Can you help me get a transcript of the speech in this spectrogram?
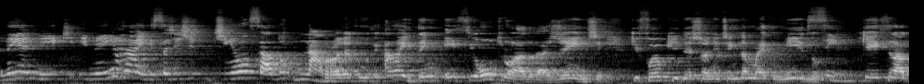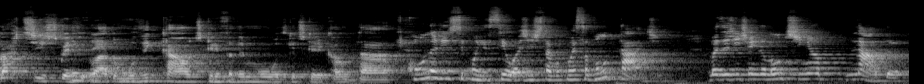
nem a Nick e nem a Raíssa, a gente tinha lançado nada. Projeto musical. Ah, e tem esse outro lado da gente, que foi o que deixou a gente ainda mais unido. Sim. Que é esse lado artístico, esse Exato. lado musical, de querer fazer música, de querer cantar. Quando a gente se conheceu, a gente tava com essa vontade. Mas a gente ainda não tinha nada.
